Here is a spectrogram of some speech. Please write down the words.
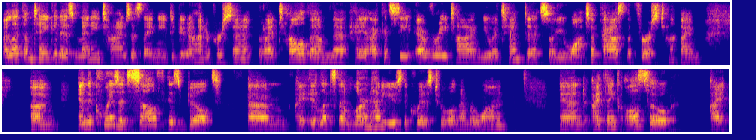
I let them take it as many times as they need to get 100%, but I tell them that, hey, I could see every time you attempt it, so you want to pass the first time. Um, and the quiz itself is built, um, it lets them learn how to use the quiz tool, number one. And I think also, I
